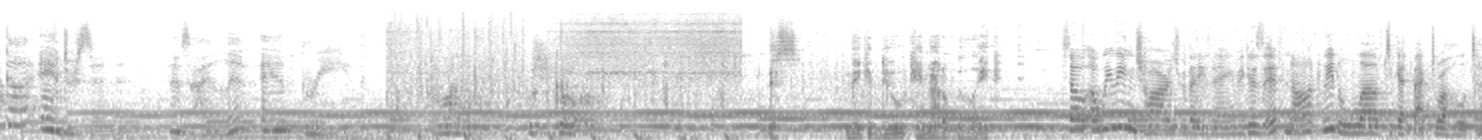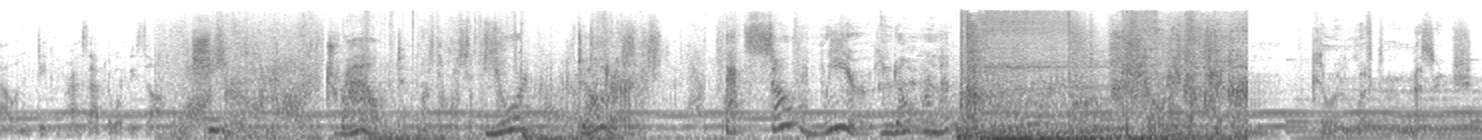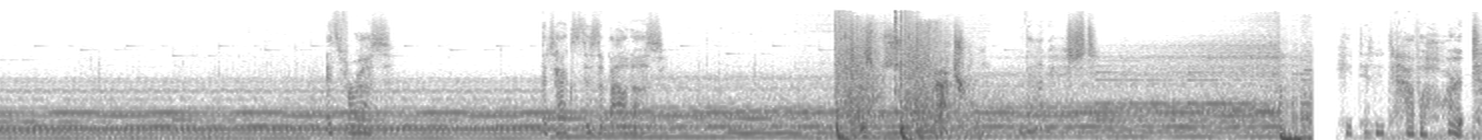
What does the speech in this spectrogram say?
Saga Anderson, as I live and breathe. Come on, we should go. This naked dude came out of the lake. So, are we being charged with anything? Because if not, we'd love to get back to our hotel and decompress after what we saw. She drowned. Your daughter. That's so weird you don't remember. Show me the clicker. Is about us. This was supernatural. Vanished. He didn't have a heart,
